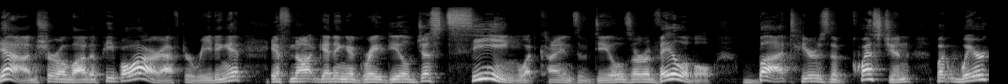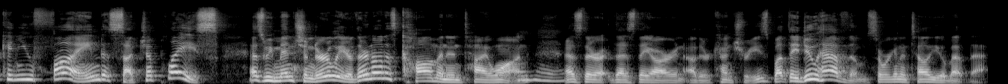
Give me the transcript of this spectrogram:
Yeah, I'm sure a lot of people are after reading it. If not getting a great deal, just seeing what kinds of deals are available. But here's the question, but where can you find such a place? as we mentioned earlier, they're not as common in Taiwan mm -hmm. as they're as they are in other countries, but they do have them. So we're going to tell you about that.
